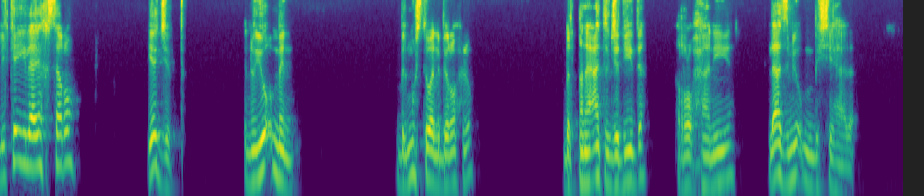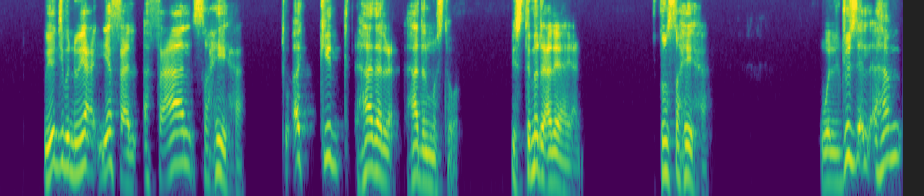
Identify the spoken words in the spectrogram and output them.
لكي لا يخسره يجب إنه يؤمن بالمستوى اللي بيروح له بالقناعات الجديدة الروحانية. لازم يؤمن بالشيء هذا ويجب إنه يفعل أفعال صحيحة تؤكد هذا هذا المستوى. يستمر عليها يعني تكون صحيحة. والجزء الأهم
